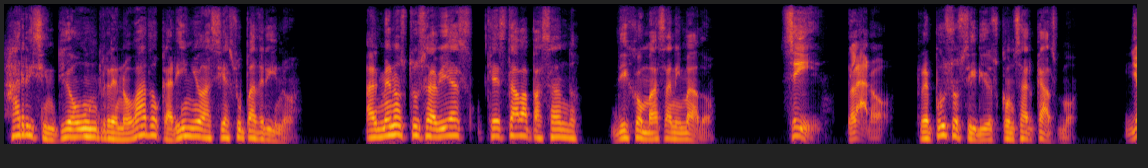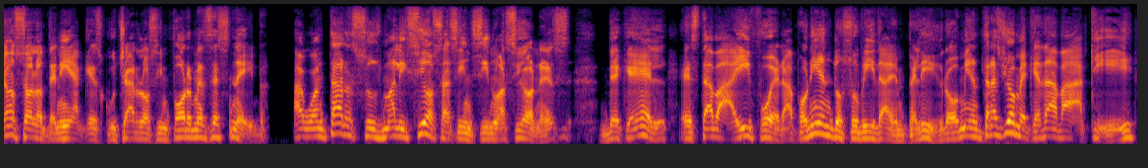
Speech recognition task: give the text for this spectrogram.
Harry sintió un renovado cariño hacia su padrino. Al menos tú sabías qué estaba pasando, dijo más animado. Sí, claro, repuso Sirius con sarcasmo. Yo solo tenía que escuchar los informes de Snape, aguantar sus maliciosas insinuaciones de que él estaba ahí fuera poniendo su vida en peligro mientras yo me quedaba aquí,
